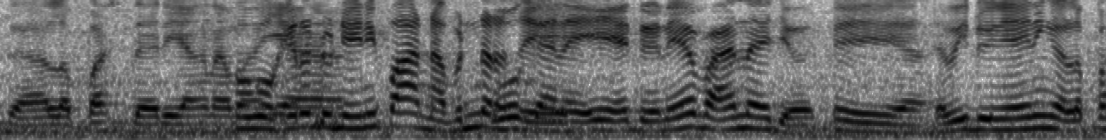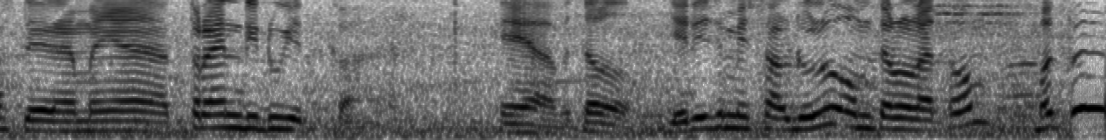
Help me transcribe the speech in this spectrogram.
nggak lepas dari yang namanya. Oh, kira dunia ini fana, bener Bukan, sih. iya dunia fana Jon. Iya. Tapi dunia ini nggak lepas dari namanya tren di duit kan. Iya, betul. Jadi semisal dulu Om Telolet Om Betul.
